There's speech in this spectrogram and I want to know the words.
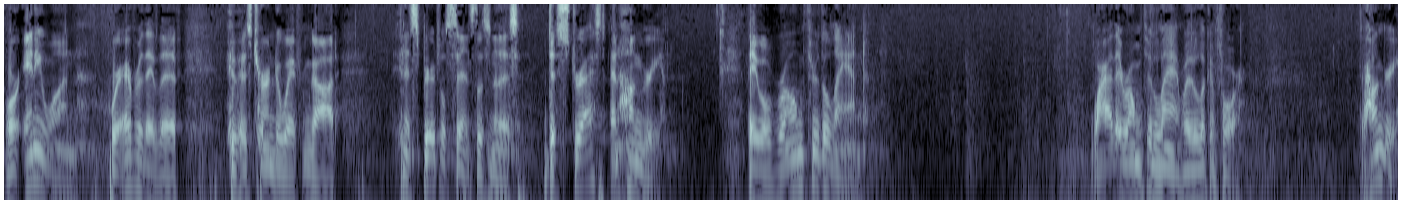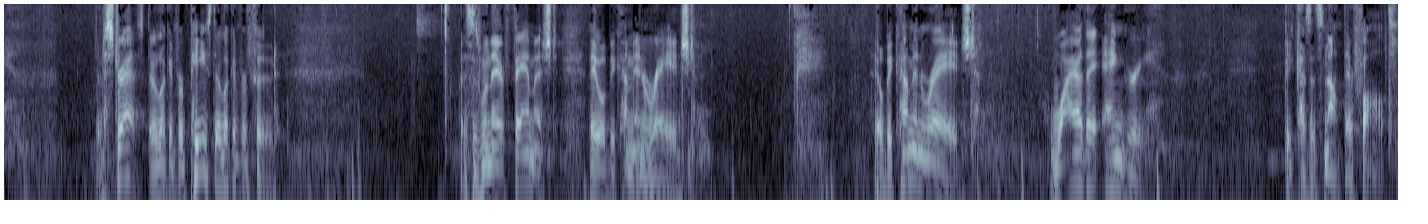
or anyone, wherever they live, who has turned away from God in a spiritual sense, listen to this distressed and hungry, they will roam through the land. Why are they roaming through the land? What are they looking for? They're hungry. They're distressed. They're looking for peace. They're looking for food. This is when they are famished, they will become enraged. They'll become enraged. Why are they angry? Because it's not their fault.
